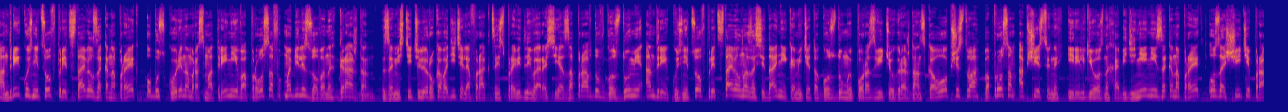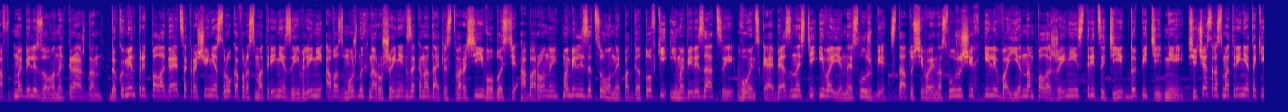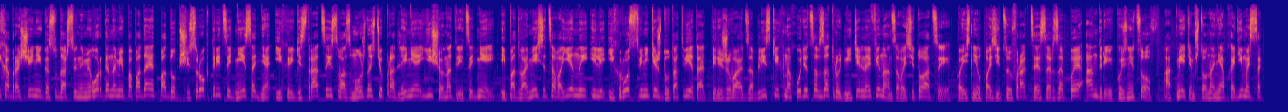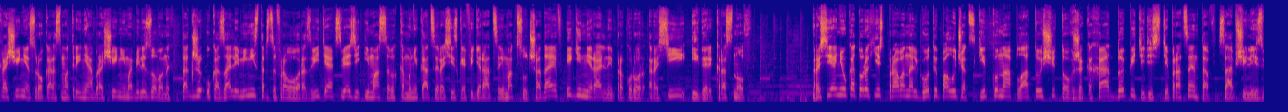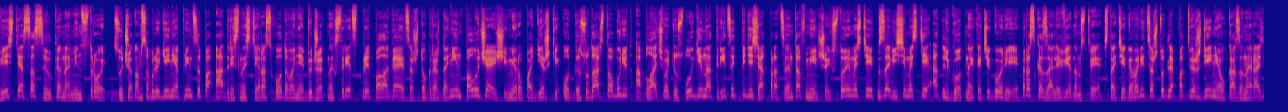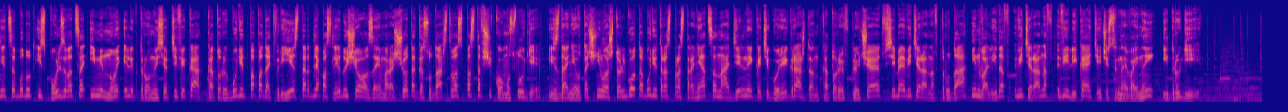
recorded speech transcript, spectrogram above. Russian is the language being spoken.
Андрей Кузнецов представил законопроект об ускоренном рассмотрении вопросов мобилизованных граждан. Заместитель руководителя фракции «Справедливая Россия за правду» в Госдуме Андрей Кузнецов представил на заседании Комитета Госдумы по развитию гражданского общества вопросам общественных и религиозных объединений законопроект о защите прав мобилизованных граждан. Документ предполагает сокращение сроков рассмотрения заявлений о возможных нарушениях законодательства России в области обороны, мобилизационной подготовки и мобилизации, мобилизации, воинской обязанности и военной службе, статусе военнослужащих или военном положении с 30 до 5 дней. Сейчас рассмотрение таких обращений государственными органами попадает под общий срок 30 дней со дня их регистрации с возможностью продления еще на 30 дней. И по два месяца военные или их родственники ждут ответа, переживают за близких, находятся в затруднительной финансовой ситуации, пояснил позицию фракции СРЗП Андрей Кузнецов. Отметим, что на необходимость сокращения срока рассмотрения обращений мобилизованных также также указали министр цифрового развития, связи и массовых коммуникаций Российской Федерации Максут Шадаев и генеральный прокурор России Игорь Краснов. Россияне, у которых есть право на льготы, получат скидку на оплату счетов ЖКХ до 50%, сообщили известия со ссылкой на Минстрой. С учетом соблюдения принципа адресности расходования бюджетных средств предполагается, что гражданин, получающий меру поддержки от государства, будет оплачивать услуги на 30-50% меньше их стоимости в зависимости от льготной категории, рассказали в ведомстве. В статье говорится, что для подтверждения указанной разницы будут использоваться именной электронный сертификат, который будет попадать в реестр для последующего взаиморасчета государства с поставщиком услуги. Издание уточнило, что льгота будет распространяться на отдельные категории граждан, которые включают в себя ветеранов труда, инвалидов, ветеранов Великой Отечественной войны и другие.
